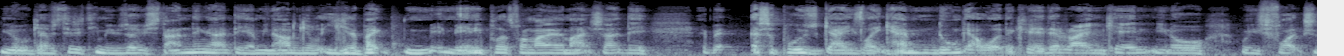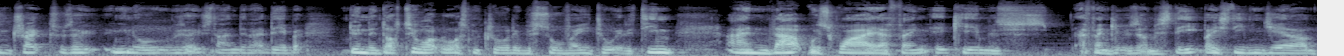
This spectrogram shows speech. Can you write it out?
you know, gives to the team. He was outstanding that day. I mean, arguably, you could have picked many players for man of the match that day. Uh, but I suppose guys like him don't get a lot of the credit. Ryan Kent, you know, with his flicks and tricks was out, you know, was outstanding that day. But doing the dirty work, Ross McCrorie was so vital to the team, and that was why I think it came as I think it was a mistake by Steven Gerrard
